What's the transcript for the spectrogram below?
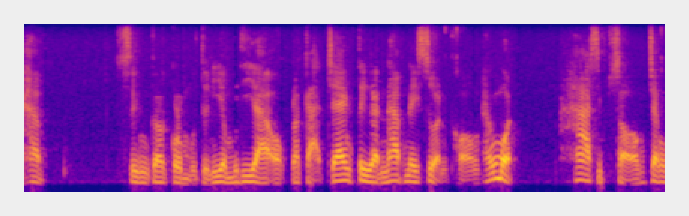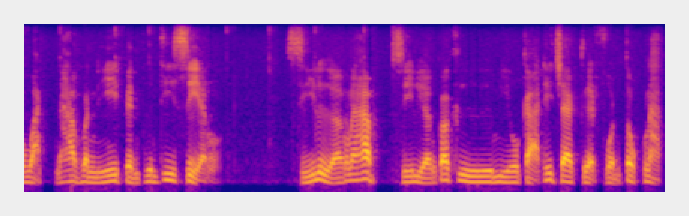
นะครับ ซึ่งก็กรมอุตุนิยมวิทยาออกประกาศแจ้งเตือนนะครับ ในส่วนของทั้งหมด 52 จังหวัดนะครับ วันนี้เป็นพื้นที่เสี่ยงสีเหลืองนะครับ สีเหลืองก็คือมีโอกาสที่จะเกิดฝนตกหนัก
